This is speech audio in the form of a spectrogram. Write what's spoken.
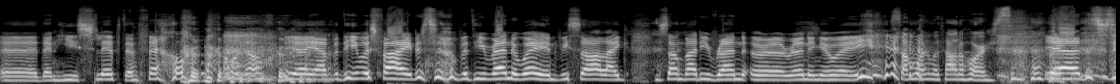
uh, then he slipped and fell. oh no! yeah, yeah, but he was fine. So, but he ran away, and we saw like somebody ran uh, running away. Someone without a horse. yeah, that's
